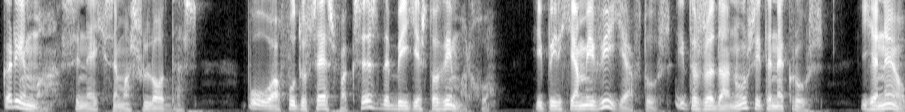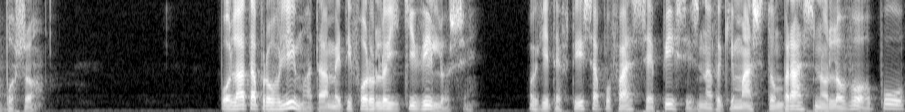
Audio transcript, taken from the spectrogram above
«Κρίμα», συνέχισε μασουλώντας, «που αφού τους έσφαξες δεν πήγε στο δήμαρχο». Υπήρχε αμοιβή για αυτούς, είτε ζωντανούς είτε νεκρούς. Γενναίο ποσό. Πολλά τα προβλήματα με τη φορολογική δήλωση. Ο γητευτής αποφάσισε επίσης να δοκιμάσει τον πράσινο λοβό που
